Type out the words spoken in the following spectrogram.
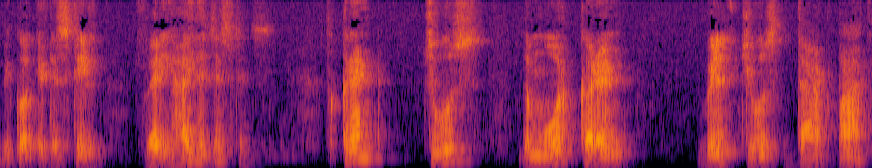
because it is still very high resistance. So current choose the more current will choose that path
